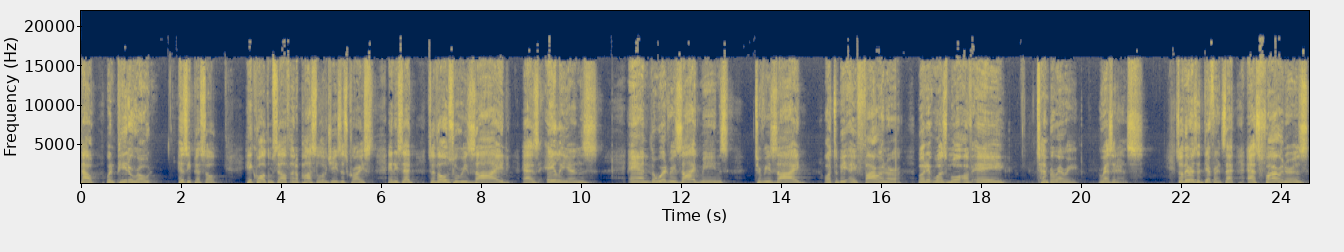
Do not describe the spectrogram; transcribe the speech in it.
Now, when Peter wrote his epistle, he called himself an apostle of Jesus Christ and he said, to those who reside as aliens, and the word reside means to reside or to be a foreigner, but it was more of a temporary residence. So there is a difference that as foreigners,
